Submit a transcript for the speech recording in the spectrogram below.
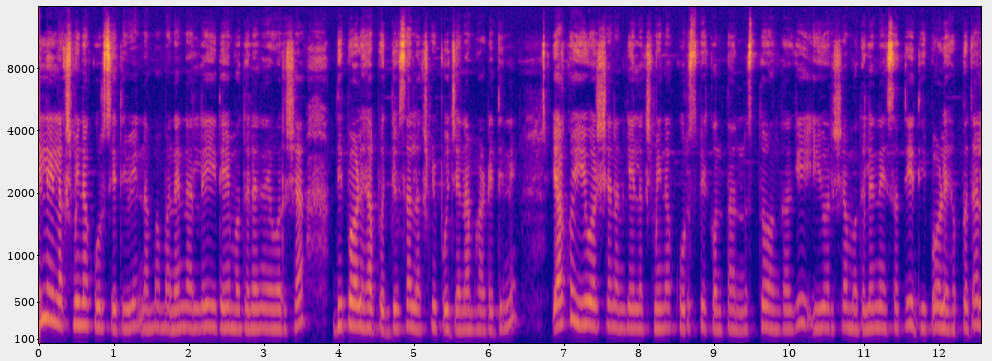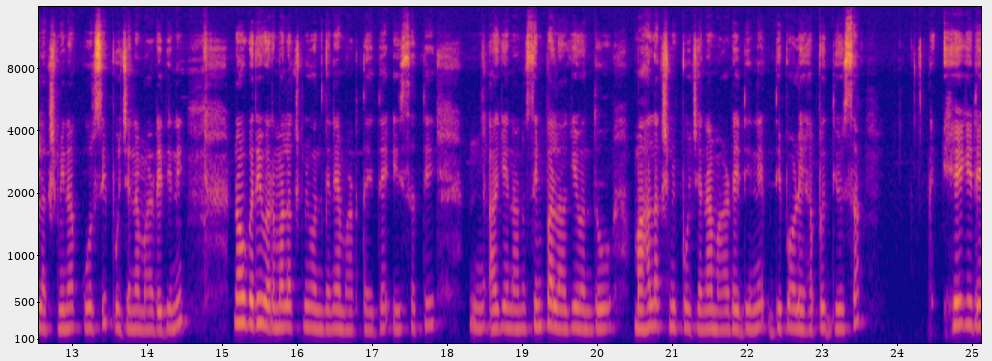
ಇಲ್ಲಿ ಲಕ್ಷ್ಮಿನ ಕೂರಿಸಿದ್ದೀವಿ. ನಮ್ಮ ಮನೆಯಲ್ಲಿ ಇದೇ ಮೊದಲನೇ ವರ್ಷ ದೀಪಾವಳಿ ಹಬ್ಬದ ದಿವಸ ಲಕ್ಷ್ಮೀ ಪೂಜೆನ ಮಾಡಿದ್ದೀನಿ. ಯಾಕೋ ಈ ವರ್ಷ ನನಗೆ ಲಕ್ಷ್ಮೀನ ಕೂರಿಸ್ಬೇಕು ಅಂತ ಅನ್ನಿಸ್ತು. ಹಂಗಾಗಿ ಈ ವರ್ಷ ಮೊದಲನೇ ಸತಿ ದೀಪಾವಳಿ ಹಬ್ಬದ ಲಕ್ಷ್ಮೀನ ಕೂರಿಸಿ ಪೂಜೆನ ಮಾಡಿದ್ದೀನಿ. ನಾವು ಬರೀ ವರಮಹಾಲಕ್ಷ್ಮಿ ಒಂದೇ ಮಾಡ್ತಾಯಿದ್ದೆ ಈ ಸತಿ ಹಾಗೆ ನಾನು ಸಿಂಪಲ್ ಆಗಿ ಒಂದು ಮಹಾಲಕ್ಷ್ಮಿ ಪೂಜೆನ ಮಾಡಿದ್ದೀನಿ ದೀಪಾವಳಿ ಹಬ್ಬದ ದಿವಸ. ಹೇಗಿದೆ,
